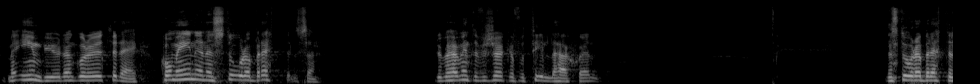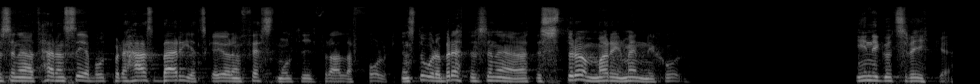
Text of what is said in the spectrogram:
Men inbjudan går ut till dig. Kom in i den stora berättelsen. Du behöver inte försöka få till det här själv. Den stora berättelsen är att Herren Sebot på det här berget ska göra en festmåltid för alla folk. Den stora berättelsen är att det strömmar in människor in i Guds rike.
